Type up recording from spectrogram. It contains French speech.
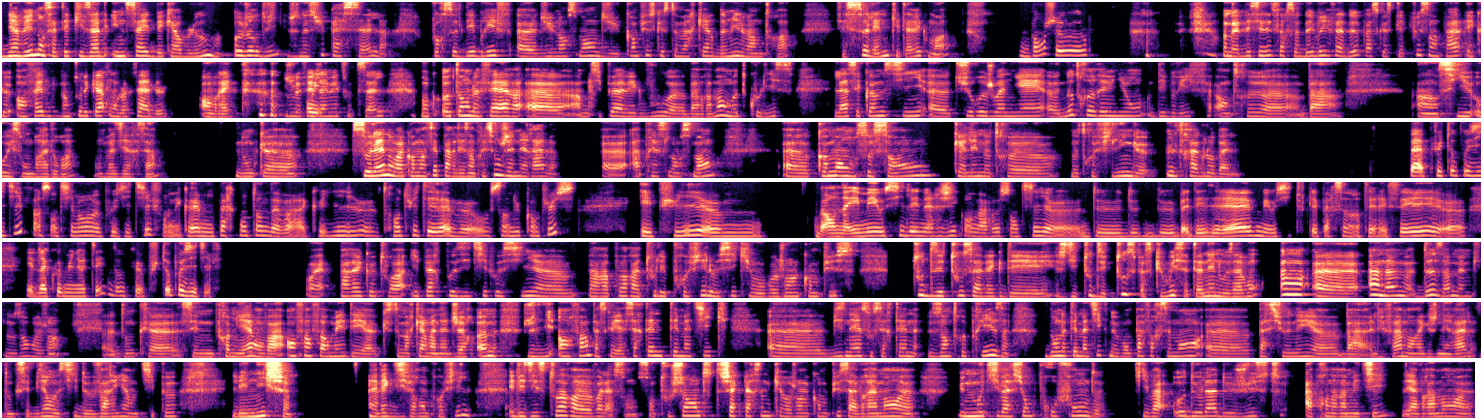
Bienvenue dans cet épisode Inside Baker Bloom. Aujourd'hui, je ne suis pas seule pour ce débrief euh, du lancement du Campus Customer Care 2023. C'est Solène qui est avec moi. Bonjour. on a décidé de faire ce débrief à deux parce que c'était plus sympa et que, en fait, dans tous les cas, on le fait à deux. En vrai, je le fais jamais toute seule. Donc, autant le faire euh, un petit peu avec vous, euh, bah, vraiment en mode coulisses. Là, c'est comme si tu rejoignais notre réunion débrief entre bah, un CEO et son bras droit, on va dire ça. Donc, euh, Solène, on va commencer par les impressions générales euh, après ce lancement. Euh, comment on se sent? Quel est notre, notre feeling ultra global? Bah, Plutôt positif, un sentiment positif. On est quand même hyper contente d'avoir accueilli 38 élèves au sein du campus. Et puis, bah, on a aimé aussi l'énergie qu'on a ressentie euh, bah, des élèves, mais aussi toutes les personnes intéressées euh, et de la communauté. Donc, euh, plutôt positif. Ouais, pareil que toi, hyper positif aussi par rapport à tous les profils aussi qui ont rejoint le campus. Toutes et tous avec des... Je dis toutes et tous parce que oui, cette année, nous avons un, un homme, deux hommes même qui nous ont rejoints. donc, c'est une première. On va enfin former des Customer Care Managers hommes. Je dis enfin parce qu'il y a certaines thématiques euh, business ou certaines entreprises dont les thématiques ne vont pas forcément euh, passionner euh, bah, les femmes en règle générale. Donc c'est bien aussi de varier un petit peu les niches avec différents profils. Et les histoires voilà, sont, sont, touchantes. Chaque personne qui rejoint le campus a vraiment une motivation profonde qui va au-delà de juste apprendre un métier. Il y a vraiment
